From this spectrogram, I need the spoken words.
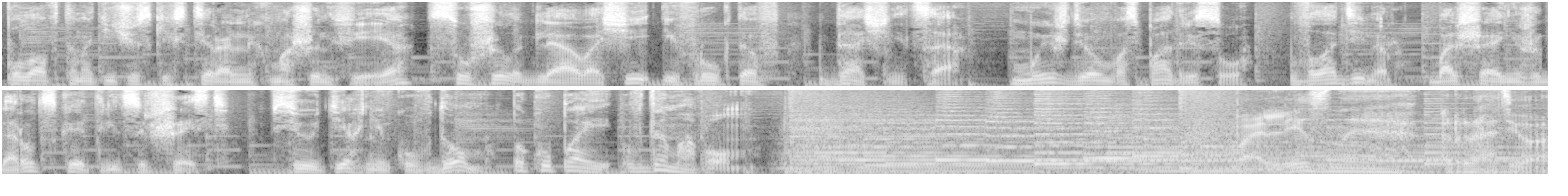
полуавтоматических стиральных машин «Фея», сушилок для овощей и фруктов «Дачница». Мы ждем вас по адресу Владимир, Большая Нижегородская, 36. Всю технику в дом покупай в Домовом. Полезное радио.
